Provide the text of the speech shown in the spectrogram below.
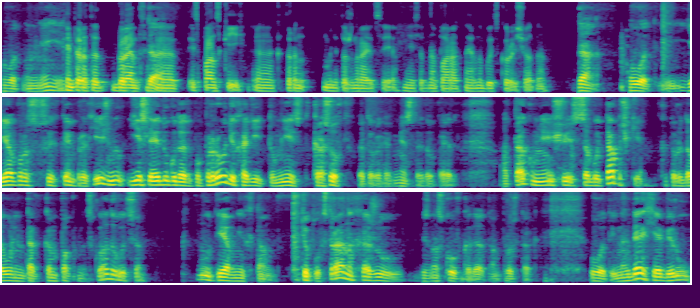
вот, у меня есть. Кемпер это бренд да. э, испанский, э, который мне тоже нравится. Я, у меня есть одна пара, наверное, будет скоро еще одна. Да, вот. Я просто в своих кемперах езжу. Ну, если я иду куда-то по природе ходить, то у меня есть кроссовки, в которых я вместо этого поеду. А так у меня еще есть с собой тапочки, которые довольно так компактно складываются. Ну, вот я в них там в теплых странах хожу, без носков, когда там просто так. Вот. Иногда их я беру,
